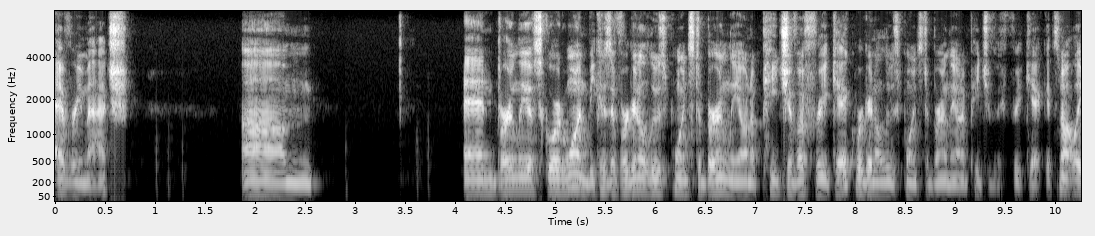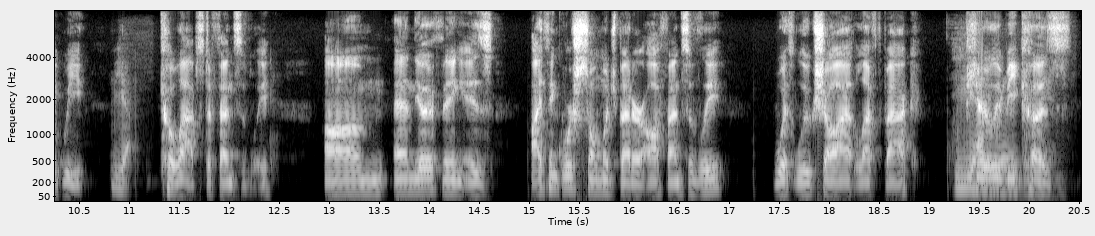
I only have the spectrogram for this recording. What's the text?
every match. Um. And Burnley have scored one because if we're going to lose points to Burnley on a peach of a free kick, we're going to lose points to Burnley on a peach of a free kick. It's not like we yeah. collapse defensively. Um, and the other thing is, I think we're so much better offensively with Luke Shaw at left back purely really because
